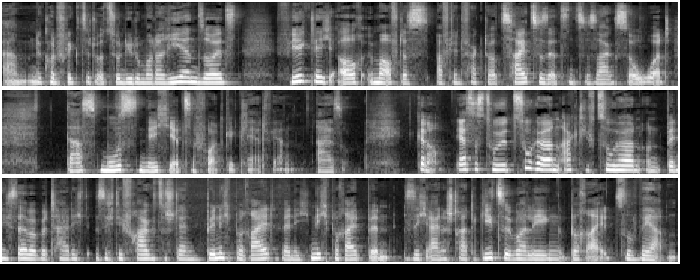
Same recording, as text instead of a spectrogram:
ähm, eine Konfliktsituation, die du moderieren sollst, wirklich auch immer auf das, auf den Faktor Zeit zu setzen, zu sagen, so what? Das muss nicht jetzt sofort geklärt werden. Also, Genau. Erstes Tool, zuhören, aktiv zuhören und bin ich selber beteiligt, sich die Frage zu stellen, bin ich bereit, wenn ich nicht bereit bin, sich eine Strategie zu überlegen, bereit zu werden.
